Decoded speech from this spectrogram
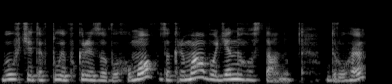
вивчити вплив кризових умов, зокрема воєнного стану. Друге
